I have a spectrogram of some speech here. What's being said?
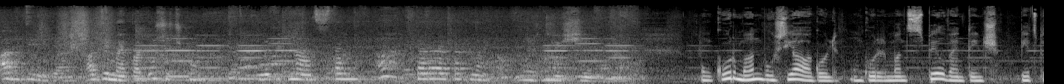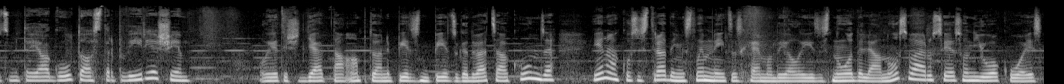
А где я? А где моя подушечка? На 15-м. А, вторая какая? Между мужчинами. Un kur man būs jāguļ, un kur ir mans spilventiņš 15. gultā starp vīriešiem? Lietišķi ģērbtā aptuveni 55 gadu vecā kundze ienākusi Stradiņas slimnīcas hemodialīzes nodaļā, nosvērusies un jokojas.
